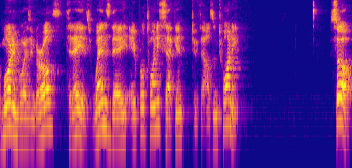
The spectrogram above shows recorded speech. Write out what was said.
Good morning, boys and girls. Today is Wednesday, April 22nd, 2020. So,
